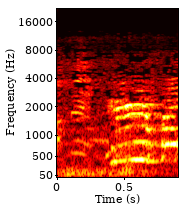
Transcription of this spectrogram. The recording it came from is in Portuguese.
Amém.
